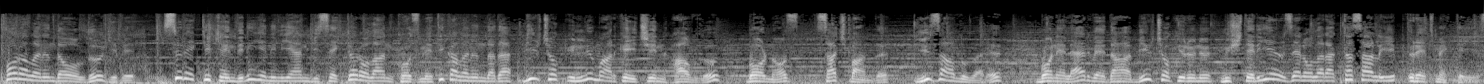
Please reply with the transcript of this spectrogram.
Spor alanında olduğu gibi sürekli kendini yenileyen bir sektör olan kozmetik alanında da birçok ünlü marka için havlu, bornoz, saç bandı, yüz havluları, boneler ve daha birçok ürünü müşteriye özel olarak tasarlayıp üretmekteyiz.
